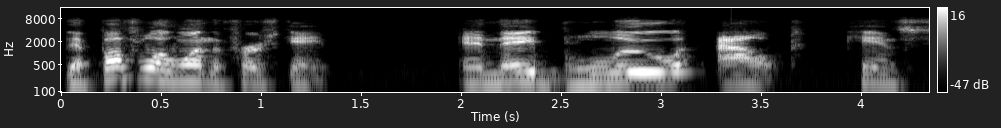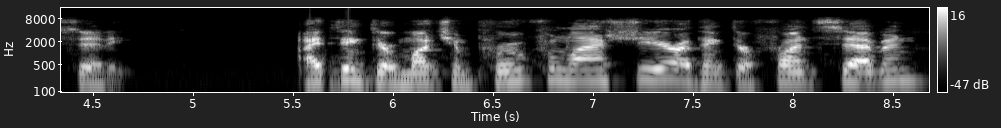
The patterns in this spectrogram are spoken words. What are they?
that Buffalo won the first game, and they blew out Kansas City. I think they're much improved from last year. I think their front seven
